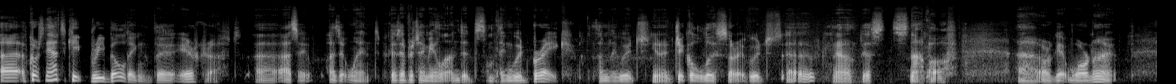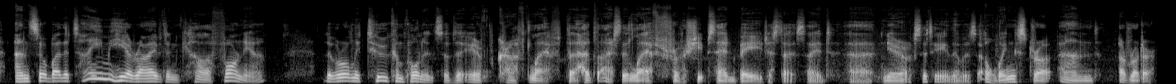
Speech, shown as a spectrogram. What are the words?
uh, of course, they had to keep rebuilding the aircraft uh, as it as it went because every time he landed, something would break, something would you know jiggle loose, or it would uh, you know just snap off uh, or get worn out. And so by the time he arrived in California, there were only two components of the aircraft left that had actually left from Sheepshead Bay, just outside uh, New York City. There was a wing strut and a rudder.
